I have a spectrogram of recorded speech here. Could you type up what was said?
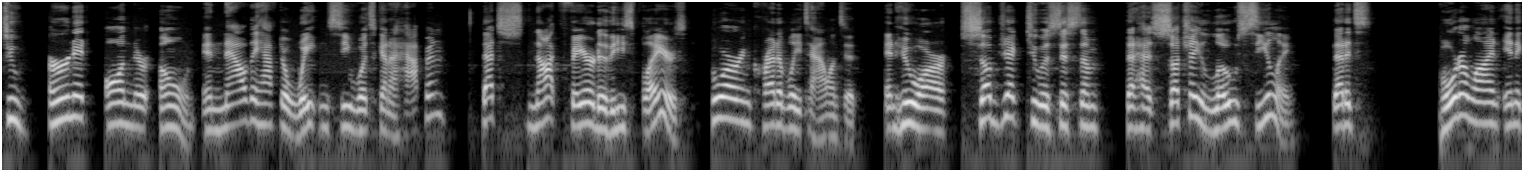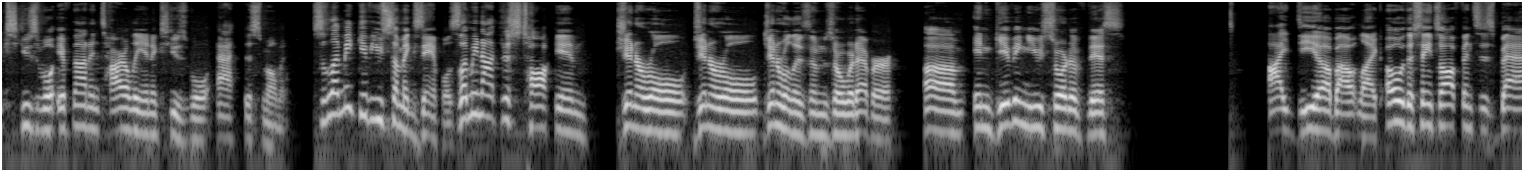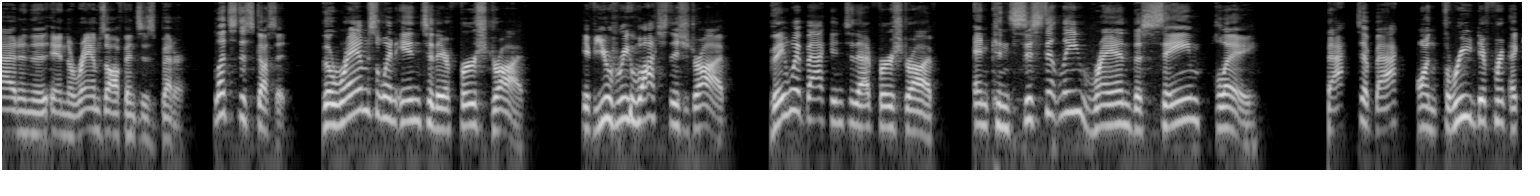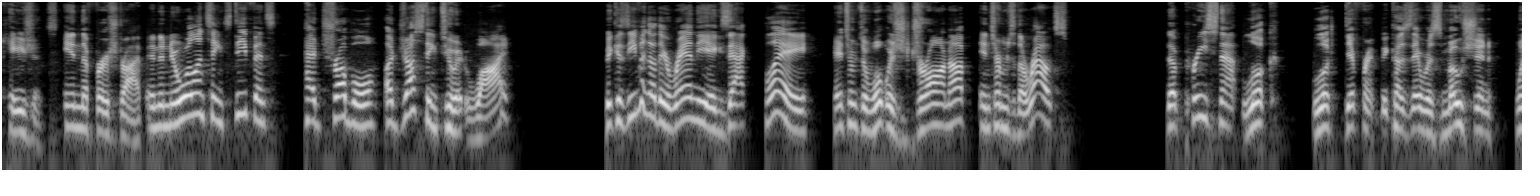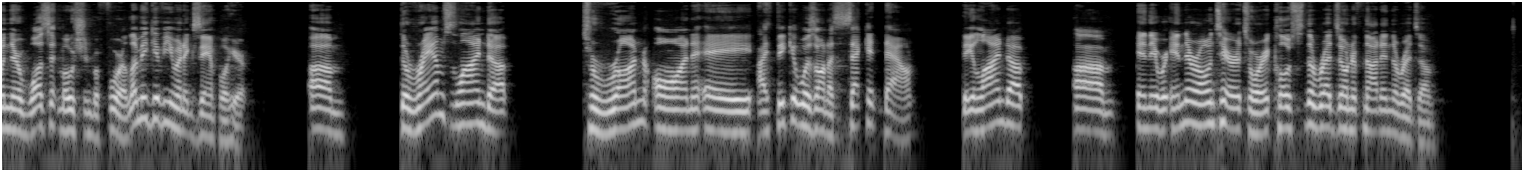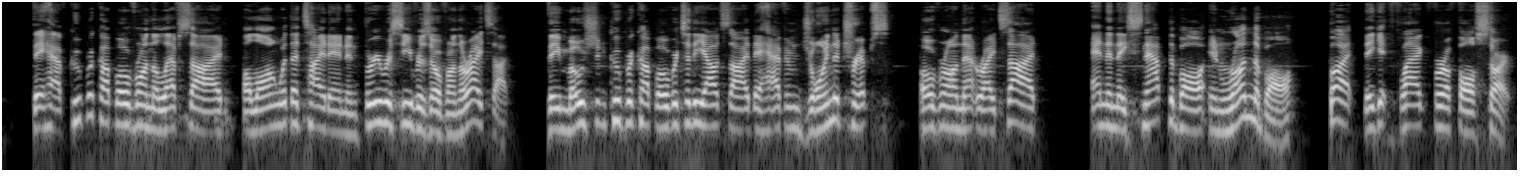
to earn it on their own. And now they have to wait and see what's going to happen. That's not fair to these players who are incredibly talented and who are subject to a system that has such a low ceiling that it's borderline inexcusable, if not entirely inexcusable, at this moment. So let me give you some examples. Let me not just talk in general general generalisms or whatever um, in giving you sort of this idea about like, oh, the Saints offense is bad and the and the Rams offense is better. Let's discuss it. The Rams went into their first drive. If you rewatch this drive, they went back into that first drive and consistently ran the same play back to back on three different occasions in the first drive. And the New Orleans Saints defense had trouble adjusting to it. Why? Because even though they ran the exact play in terms of what was drawn up in terms of the routes, the pre-snap look looked different because there was motion when there wasn't motion before. Let me give you an example here. Um, the Rams lined up to run on a, I think it was on a second down. They lined up, um, and they were in their own territory, close to the red zone, if not in the red zone. They have Cooper Kupp over on the left side, along with a tight end, and three receivers over on the right side. They motion Cooper Kupp over to the outside. They have him join the trips over on that right side and then they snap the ball and run the ball, but they get flagged for a false start.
